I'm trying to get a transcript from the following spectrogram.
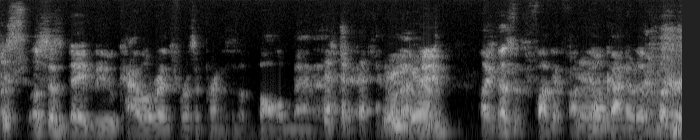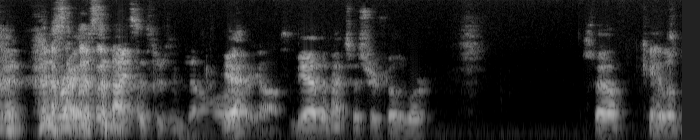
Just- let's just debut Kylo Ren's first apprentice as a bald badass chick. You There know you what I go. mean? Like, let's just fuck it. Fuck Yeah. Bill kind of to put her in. Just, Right. just the Night Sisters in general. were Yeah. Pretty awesome. yeah, the Night Sisters really were. So Caleb,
